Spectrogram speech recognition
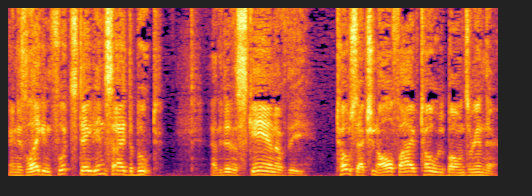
and his leg and foot stayed inside the boot. Now they did a scan of the toe section. All five toe bones are in there.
